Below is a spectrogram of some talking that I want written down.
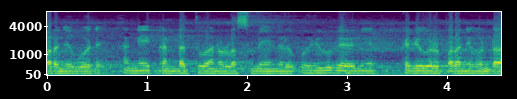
പറഞ്ഞുപോലെ അങ്ങേ കണ്ടെത്തുവാനുള്ള സമയങ്ങളിൽ ഒഴിവ് കഴിഞ്ഞ് കഴിവുകൾ പറഞ്ഞുകൊണ്ട്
